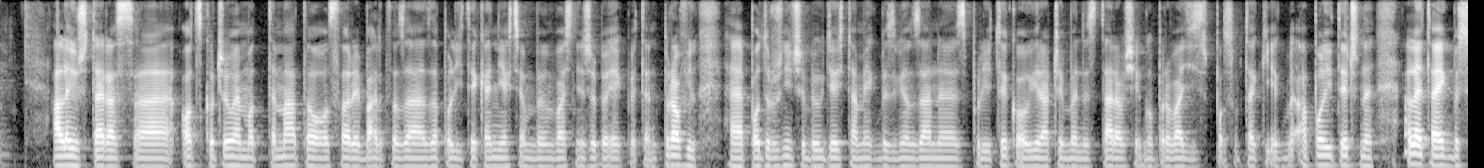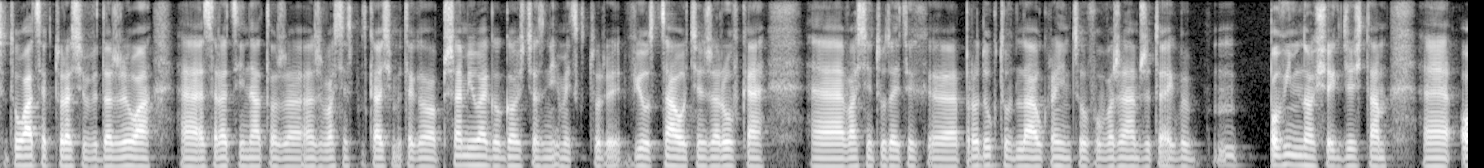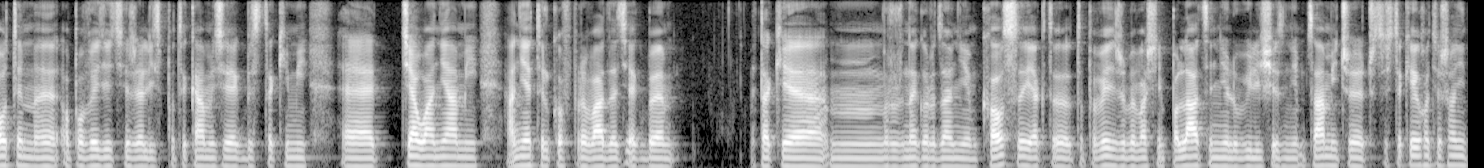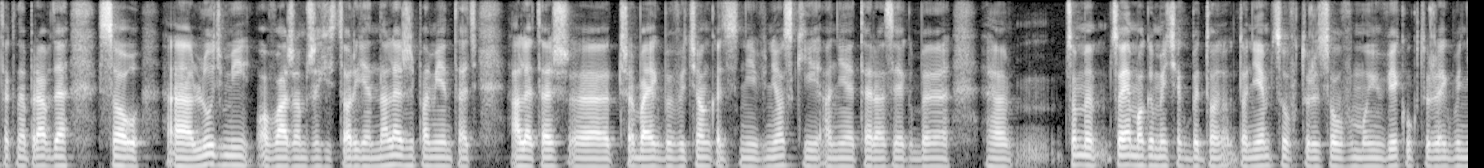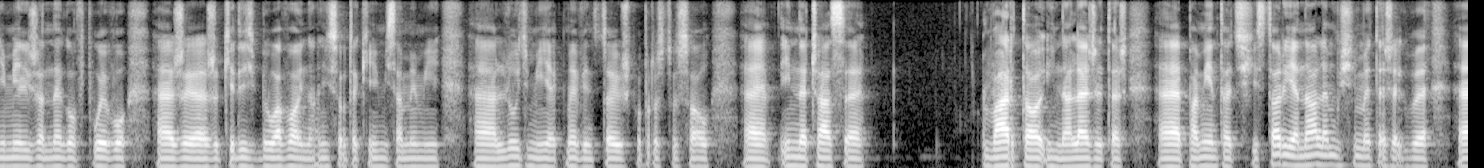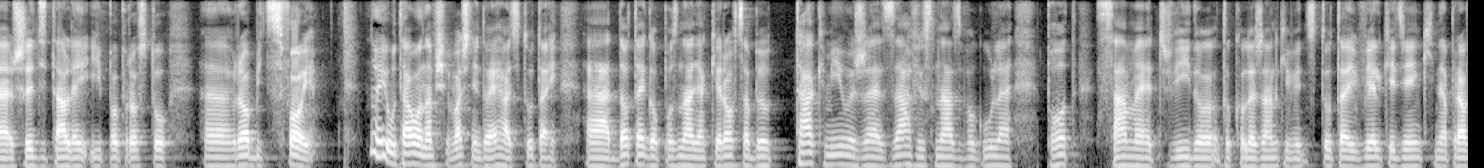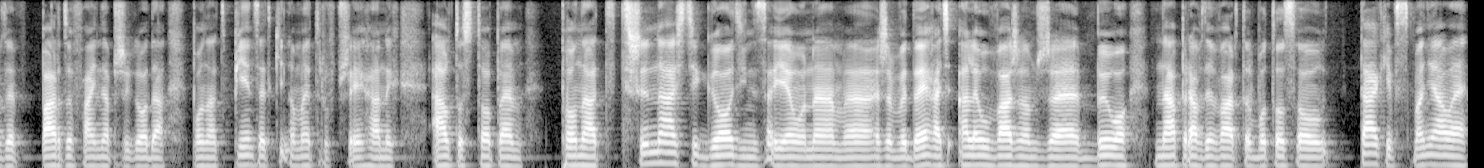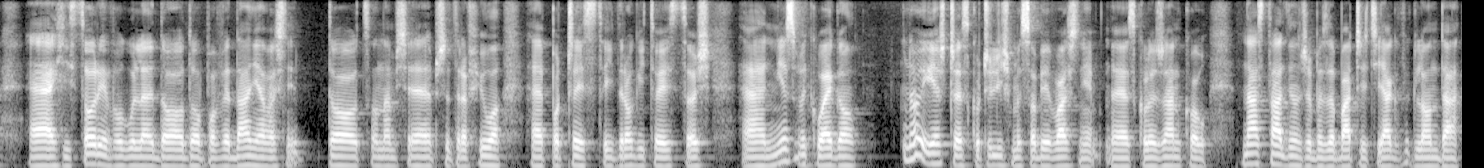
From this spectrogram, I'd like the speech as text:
ale już teraz e, odskoczyłem od tematu. Sorry bardzo za, za politykę. Nie chciałbym właśnie, żeby jakby ten profil e, podróżniczy był gdzieś tam jakby związany z polityką i raczej będę starał się go prowadzić w sposób taki jakby apolityczny, ale ta jakby sytuacja, która się wydarzyła e, z racji na to, że, że właśnie spotkaliśmy tego przemiłego gościa z Niemiec, który wiózł całą ciężarówkę e, właśnie tutaj tych e, produktów dla Ukraińców. Uważałem, że to jakby mm, powinno się gdzieś tam e, o tym e, opowiedzieć, jeżeli spotykamy się jakby z takimi e, działaniami, a nie tylko wprowadzać jakby takie mm, różnego rodzaju, nie wiem, kosy, jak to, to powiedzieć, żeby właśnie Polacy nie lubili się z Niemcami, czy, czy coś takiego, chociaż oni tak naprawdę są e, ludźmi. Uważam, że historię należy pamiętać, ale też e, trzeba jakby wyciągać z niej wnioski, a nie teraz jakby, e, co, my, co ja mogę mieć jakby do, do Niemców, którzy są w moim wieku, którzy jakby nie mieli żadnego wpływu, e, że, że kiedyś była wojna. Oni są takimi samymi e, ludźmi jak my, więc to już po prostu są e, inne inne czasy. Warto i należy też e, pamiętać historię, no ale musimy też jakby e, żyć dalej i po prostu e, robić swoje. No i udało nam się właśnie dojechać tutaj e, do tego Poznania. Kierowca był tak miły, że zawiózł nas w ogóle pod same drzwi do, do koleżanki, więc tutaj wielkie dzięki. Naprawdę bardzo fajna przygoda. Ponad 500 km przejechanych autostopem ponad 13 godzin zajęło nam, e, żeby dojechać, ale uważam, że było naprawdę warto, bo to są takie wspaniałe e, historie w ogóle do, do opowiadania, właśnie to, co nam się przytrafiło podczas tej drogi, to jest coś niezwykłego. No i jeszcze skoczyliśmy sobie właśnie z koleżanką na stadion, żeby zobaczyć, jak wygląda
